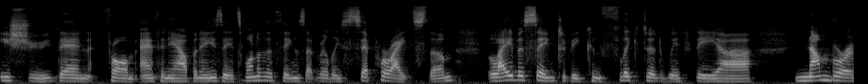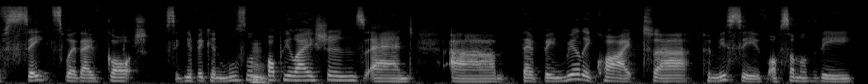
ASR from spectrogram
issue than from Anthony Albanese. It's one of the things that really separates them. Labor seem to be conflicted with the uh, number of seats where they've got significant Muslim mm. populations, and um, they've been really quite uh, permissive of some of the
